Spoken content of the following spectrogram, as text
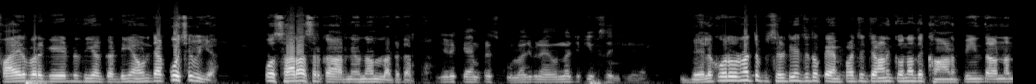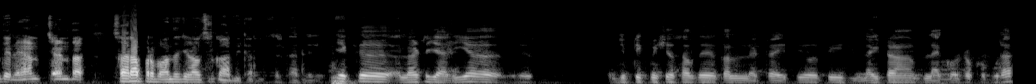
ਫਾਇਰ ਬ੍ਰਿਗੇਡ ਦੀਆਂ ਗੱਡੀਆਂ ਹੁਣ ਜਾਂ ਕੁਝ ਵੀ ਆ ਉਹ ਸਾਰਾ ਸਰਕਾਰ ਨੇ ਉਹਨਾਂ ਨੂੰ ਲੱਟ ਕਰਤਾ। ਜਿਹੜੇ ਕੈਂਪ ਸਕੂਲਾਂ 'ਚ ਬਣਾਏ ਉਹਨਾਂ 'ਚ ਕੀ ਫੈਸਿਲਿਟੀਆਂ ਨੇ? ਬਿਲਕੁਲ ਉਹਨਾਂ ਚ ਫੈਸਿਲਿਟੀਆਂ ਜਦੋਂ ਕੈਂਪਾਂ 'ਚ ਜਾਣ ਕੇ ਉਹਨਾਂ ਦੇ ਖਾਣ ਪੀਣ ਦਾ ਉਹਨਾਂ ਦੇ ਰਹਿਣ ਸਹਿਣ ਦਾ ਸਾਰਾ ਪ੍ਰਬੰਧ ਜਿਹੜਾ ਉਹ ਸਰਕਾਰ ਨੇ ਕਰਨਾ। ਸਰਕਾਰ ਦੇ। ਇੱਕ ਅਲਰਟ ਜਾਰੀ ਆ ਡਿਪਟੀ ਕਮਿਸ਼ਨਰ ਸਾਹਿਬ ਦੇ ਕੱਲ ਲੈਟਰ ਆਈ ਸੀ ਉਹ ਵੀ ਲਾਈਟਾਂ ਬਲੈਕ ਆਊਟ ਰੱਖੋ ਪੂਰਾ।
